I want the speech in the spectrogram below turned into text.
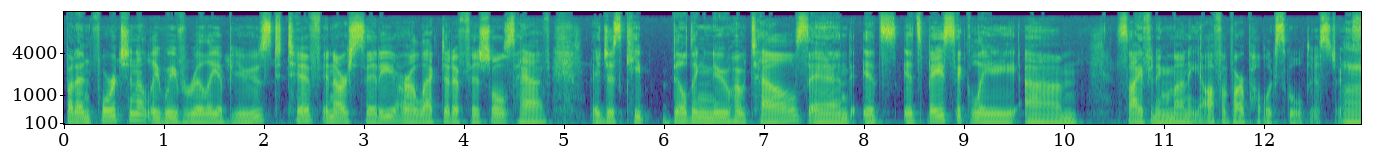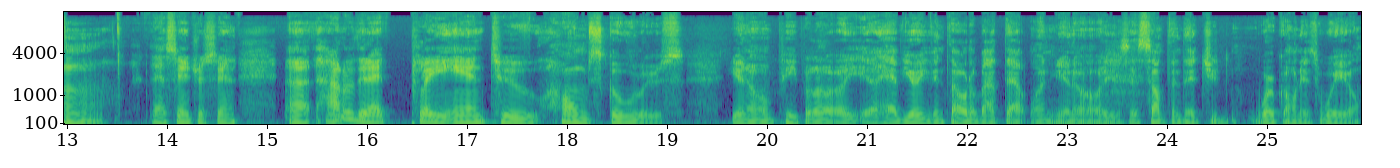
But unfortunately, we've really abused TIF in our city. Our elected officials have they just keep building new hotels, and it's it's basically um, siphoning money off of our public school districts. Mm, that's interesting. Uh, how does that play into homeschoolers? you know, people are, have you even thought about that one? You know, is it something that you work on as well?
